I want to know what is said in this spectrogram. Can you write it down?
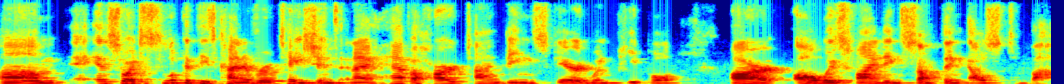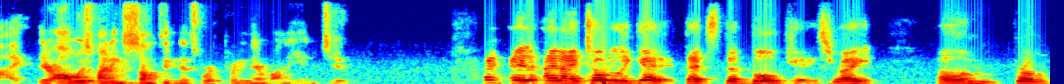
Um, and so I just look at these kind of rotations, and I have a hard time being scared when people are always finding something else to buy. They're always finding something that's worth putting their money into. And, and I totally get it. That's the bull case, right? Um, from,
